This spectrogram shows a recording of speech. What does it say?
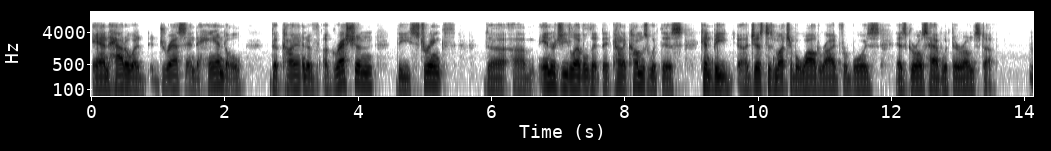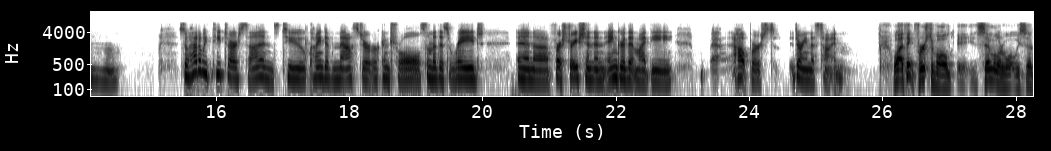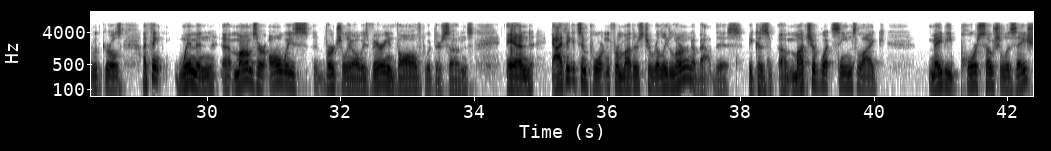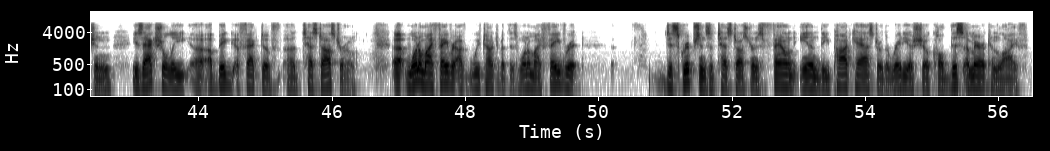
and how to address and to handle the kind of aggression, the strength, the um, energy level that, that kind of comes with this can be uh, just as much of a wild ride for boys as girls have with their own stuff. Mm-hmm. So, how do we teach our sons to kind of master or control some of this rage and uh, frustration and anger that might be uh, outburst during this time? Well, I think first of all, similar to what we said with girls, I think women, uh, moms are always, virtually always, very involved with their sons, and I think it's important for mothers to really learn about this because uh, much of what seems like maybe poor socialization is actually uh, a big effect of uh, testosterone. Uh, one of my favorite, I've, we've talked about this, one of my favorite descriptions of testosterone is found in the podcast or the radio show called This American Life.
